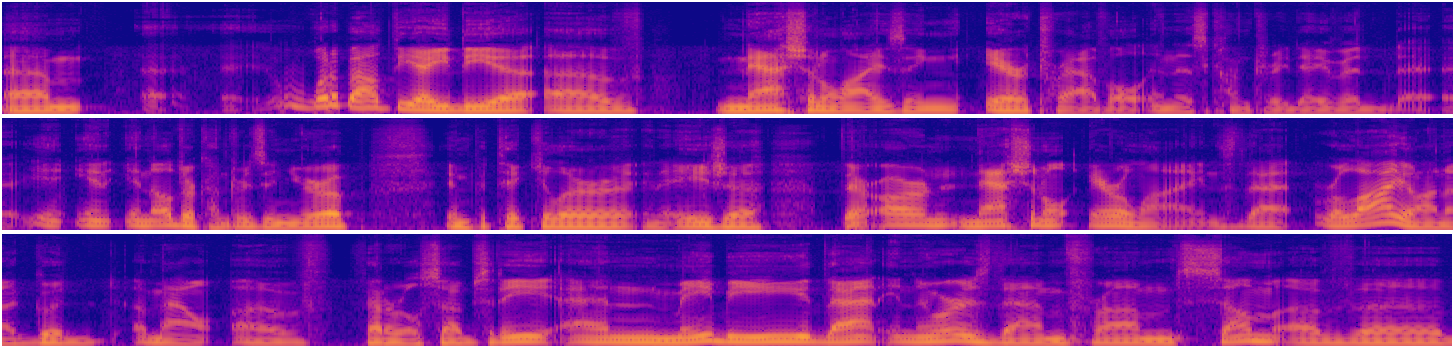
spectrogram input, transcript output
Um, uh, what about the idea of nationalizing air travel in this country, David? Uh, in, in other countries, in Europe in particular, in Asia, there are national airlines that rely on a good amount of federal subsidy, and maybe that inures them from some of the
